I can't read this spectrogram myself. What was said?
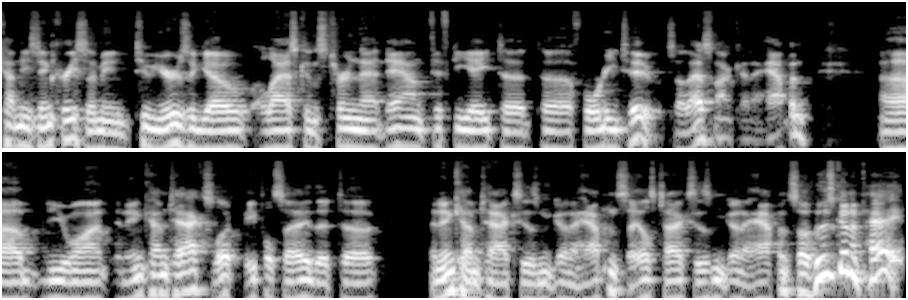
companies increase? I mean, two years ago, Alaskans turned that down 58 to, to 42. So that's not going to happen. Uh, do you want an income tax? Look, people say that uh, an income tax isn't going to happen. Sales tax isn't going to happen. So who's going to pay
